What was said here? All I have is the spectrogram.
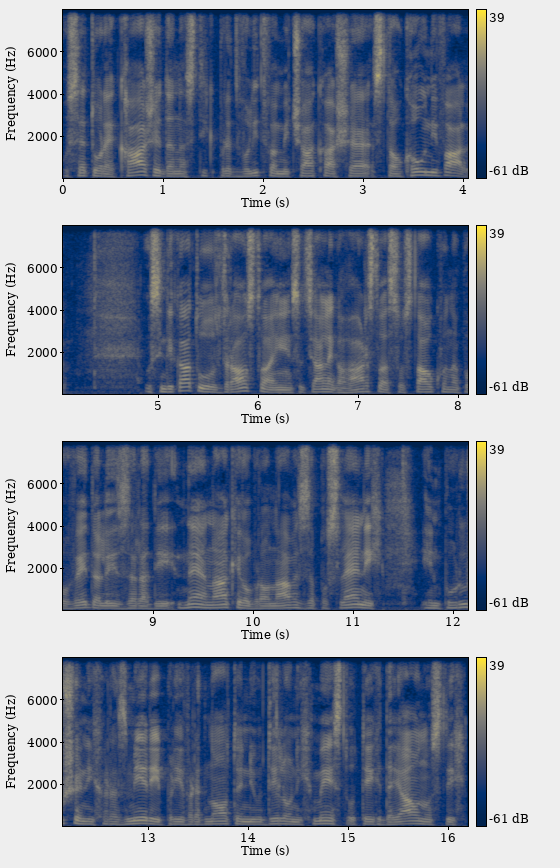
Vse torej kaže, da nas tik pred volitvami čaka še stavkovni val. V sindikatu zdravstva in socialnega varstva so stavko napovedali zaradi neenake obravnave zaposlenih in porušenih razmerij pri vrednotenju delovnih mest v teh dejavnostih.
